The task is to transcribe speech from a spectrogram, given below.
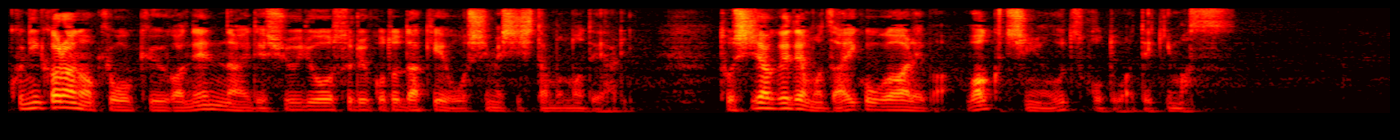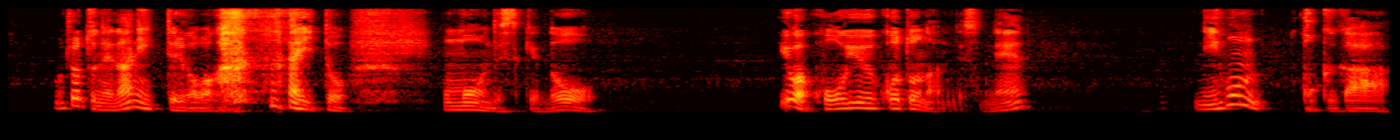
国からの供給が年内で終了することだけをお示ししたものであり、年明けでも在庫があればワクチンを打つことはできます。もうちょっとね、何言ってるかわからないと思うんですけど、要はこういうことなんですね。日本国が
